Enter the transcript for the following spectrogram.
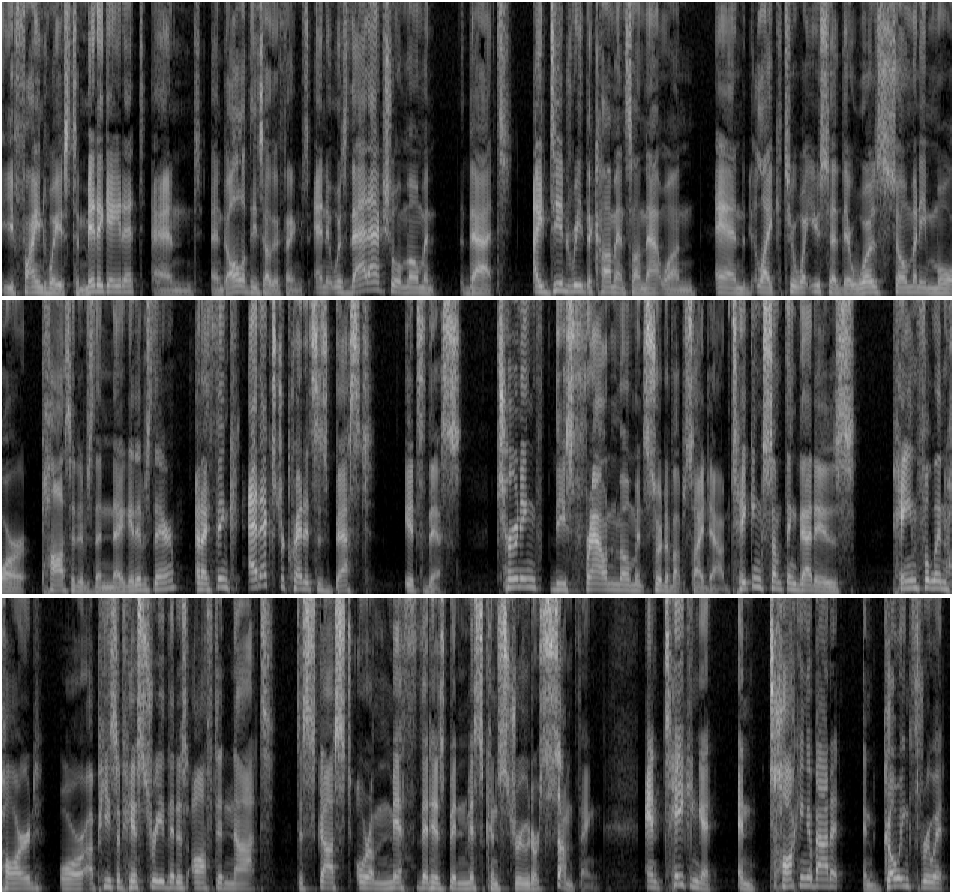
you find ways to mitigate it and and all of these other things. And it was that actual moment that I did read the comments on that one. And like to what you said, there was so many more positives than negatives there. And I think at extra credits is best, it's this. Turning these frown moments sort of upside down, taking something that is painful and hard, or a piece of history that is often not discussed, or a myth that has been misconstrued, or something, and taking it and talking about it and going through it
